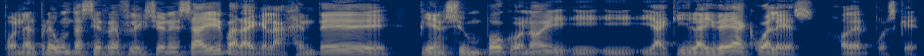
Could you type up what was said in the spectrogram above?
poner preguntas y reflexiones ahí para que la gente piense un poco, ¿no? Y, aquí la idea, ¿cuál es? Joder, pues que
